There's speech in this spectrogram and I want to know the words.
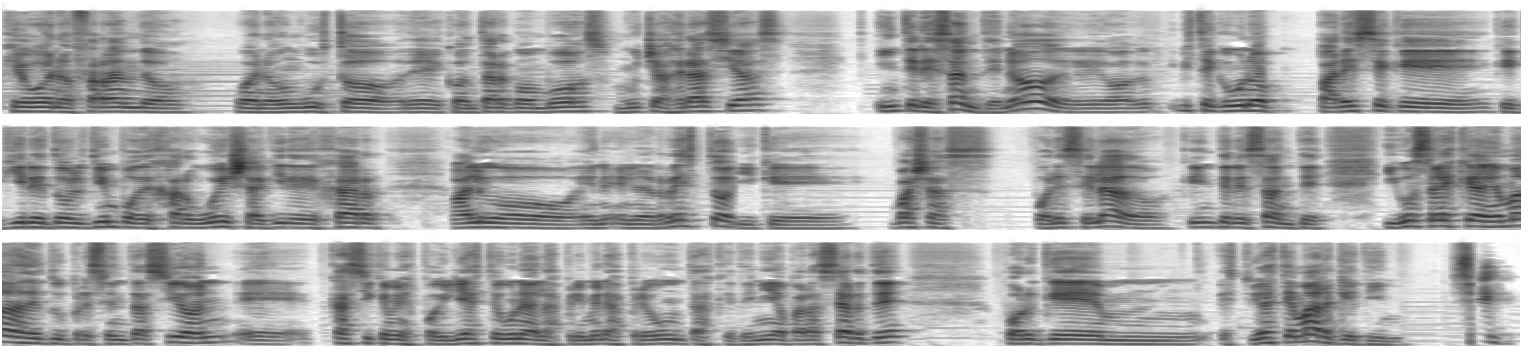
Qué bueno, Fernando. Bueno, un gusto de contar con vos. Muchas gracias. Interesante, ¿no? Eh, viste que uno parece que, quiere todo el tiempo dejar huella, quiere dejar algo en, el resto y que vayas por ese lado. Qué interesante. Y vos sabés que además de tu presentación, eh, casi que me spoileaste una de las primeras preguntas que tenía para hacerte, porque mm, estudiaste marketing. Sí,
